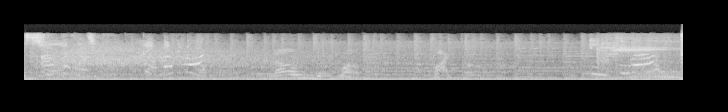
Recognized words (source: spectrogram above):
ラウンドファイト。いきます。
